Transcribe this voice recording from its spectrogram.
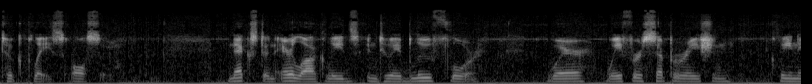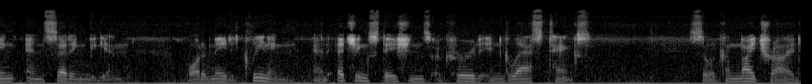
took place also. Next, an airlock leads into a blue floor, where wafer separation, cleaning, and setting begin. Automated cleaning and etching stations occurred in glass tanks. Silicon nitride,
